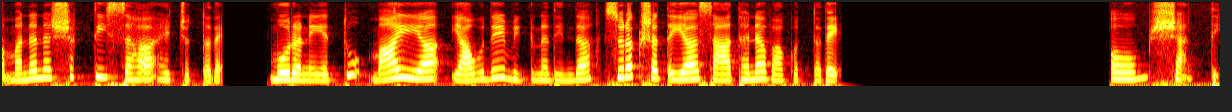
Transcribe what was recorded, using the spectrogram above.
ಮನನ ಶಕ್ತಿ ಸಹ ಹೆಚ್ಚುತ್ತದೆ. ಮೂರನೆಯದ್ದು, ಮಾಯೆಯ ಯಾವುದೇ ವಿಘ್ನದಿಂದ ಸುರಕ್ಷತೆಯ ಸಾಧನವಾಗುತ್ತದೆ. ಓಂ ಶಾಂತಿ.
